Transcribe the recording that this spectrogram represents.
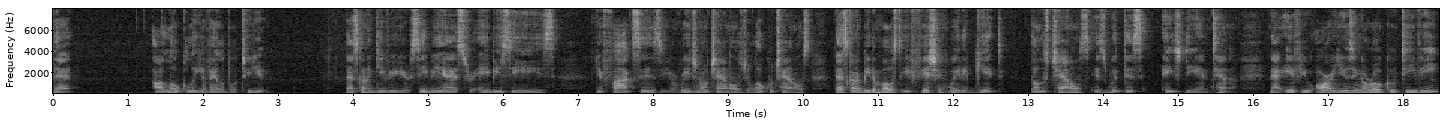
that are locally available to you. That's going to give you your CBS, your ABCs, your Foxes, your regional channels, your local channels that's going to be the most efficient way to get those channels is with this HD antenna. Now, if you are using a Roku TV,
